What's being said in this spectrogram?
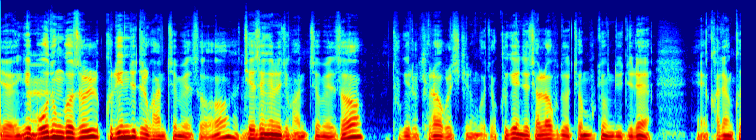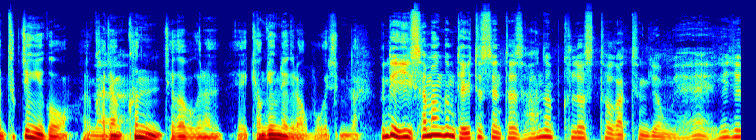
예, 이게 네. 모든 것을 그린디들 관점에서 음. 재생에너지 관점에서 두 개를 결합을 시키는 거죠. 그게 이제 전라북도 전북형 뉴딜의 예, 가장 큰 특징이고 네. 가장 큰 제가 보기에는 예, 경쟁력이라고 보고 있습니다. 근데 이 새만금 데이터 센터 산업 클러스터 같은 경우에 이게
